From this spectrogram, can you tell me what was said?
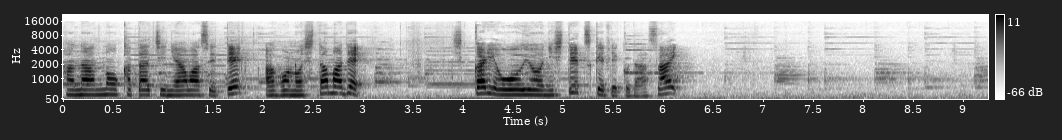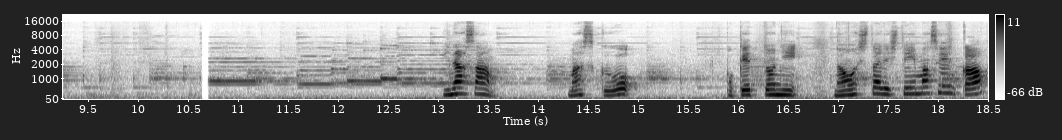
鼻の形に合わせて顎の下までしっかり覆うようにしてつけてください。皆さんマスクをポケットに直したりしていませんか？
